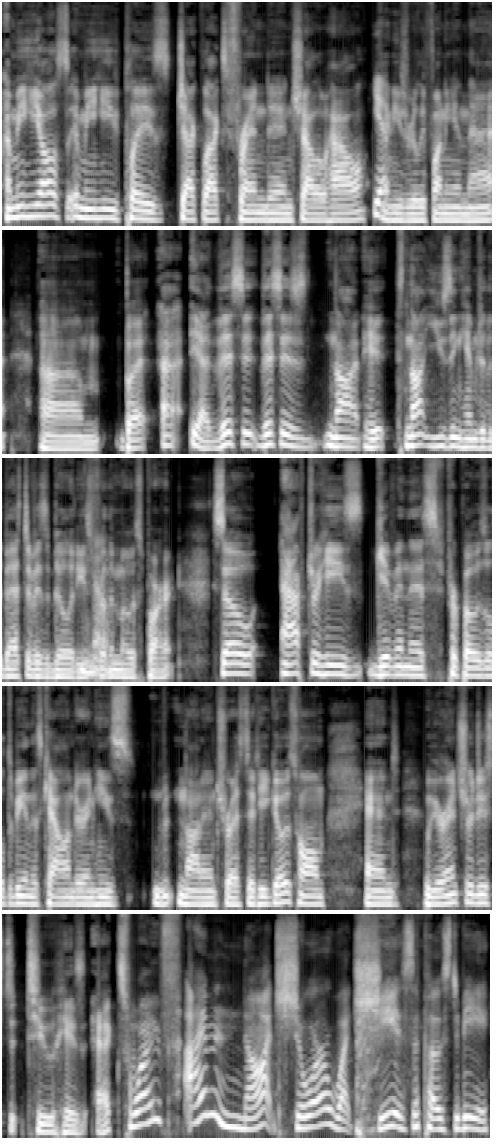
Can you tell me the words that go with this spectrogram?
I mean, he also. I mean, he plays Jack Black's friend in Shallow Hal, Yep. and he's really funny in that. Um, but uh, yeah, this is this is not it's not using him to the best of his abilities for the most part. So after he's given this proposal to be in this calendar, and he's not interested, he goes home, and we are introduced to his ex-wife. I'm not sure what she is supposed to be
